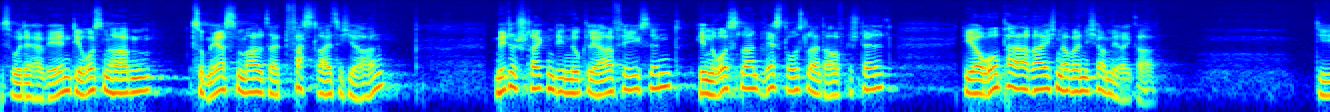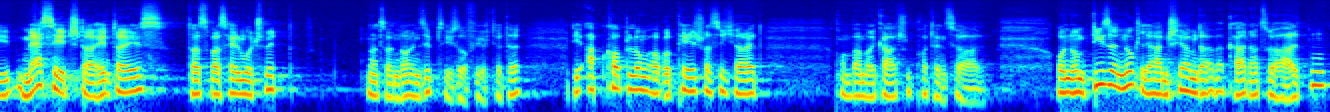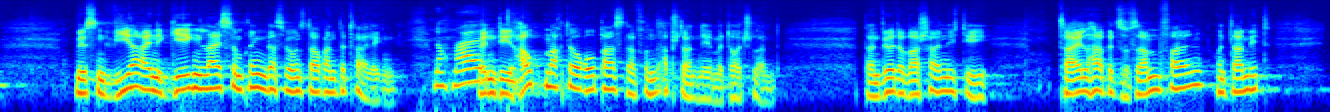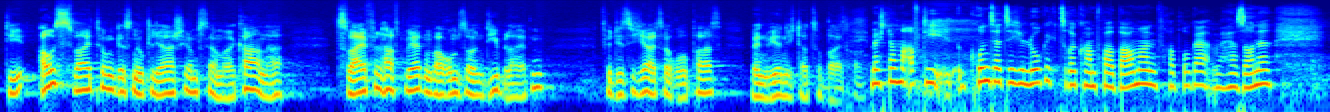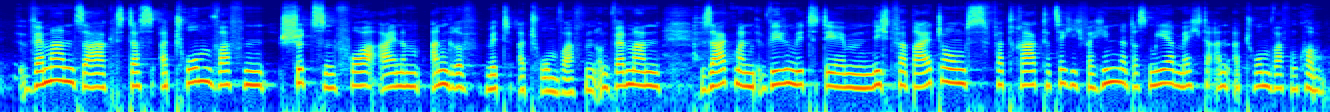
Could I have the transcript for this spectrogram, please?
es wurde erwähnt, die Russen haben zum ersten Mal seit fast 30 Jahren Mittelstrecken, die nuklearfähig sind, in Russland, Westrussland aufgestellt die Europa erreichen, aber nicht Amerika. Die Message dahinter ist das, was Helmut Schmidt 1979 so fürchtete, die Abkopplung europäischer Sicherheit vom amerikanischen Potenzial. Und um diese nuklearen Schirme der Amerikaner zu erhalten, müssen wir eine Gegenleistung bringen, dass wir uns daran beteiligen. Nochmal Wenn die, die Hauptmacht Europas davon Abstand nehme, Deutschland, dann würde wahrscheinlich die Teilhabe zusammenfallen und damit die Ausweitung des Nuklearschirms der Amerikaner zweifelhaft werden. Warum sollen die bleiben für die Sicherheit Europas, wenn wir nicht dazu beitragen? Ich möchte noch mal auf die grundsätzliche Logik zurückkommen, Frau Baumann, Frau Brugger, Herr Sonne. Wenn man sagt, dass Atomwaffen schützen vor einem Angriff mit Atomwaffen und wenn man sagt, man will mit dem Nichtverbreitungsvertrag tatsächlich verhindern, dass mehr Mächte an Atomwaffen kommen,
